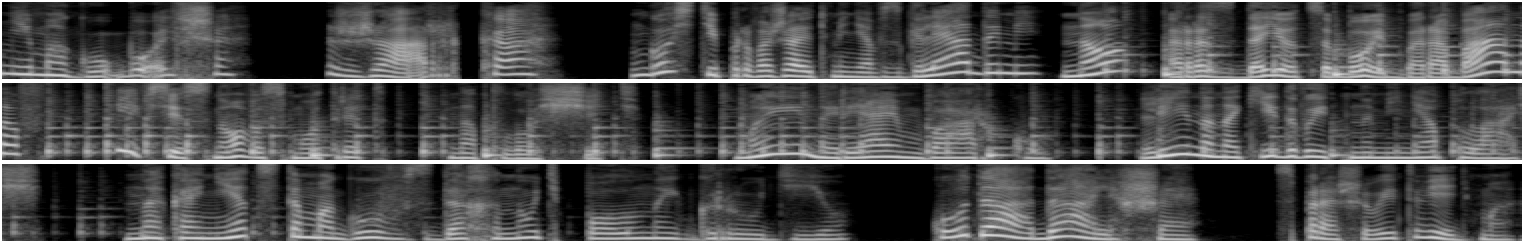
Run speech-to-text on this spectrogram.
Не могу больше. Жарко. Гости провожают меня взглядами, но раздается бой барабанов, и все снова смотрят на площадь. Мы ныряем в арку. Лина накидывает на меня плащ. Наконец-то могу вздохнуть полной грудью. «Куда дальше?» — спрашивает ведьма.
